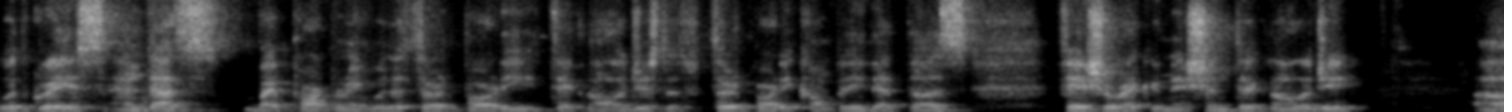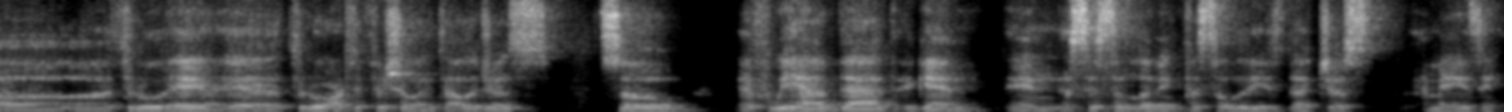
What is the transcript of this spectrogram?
with Grace, and that's by partnering with a third-party technologist, a third-party company that does facial recognition technology uh, through a, uh, through artificial intelligence. So if we have that again in assisted living facilities, that's just amazing.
